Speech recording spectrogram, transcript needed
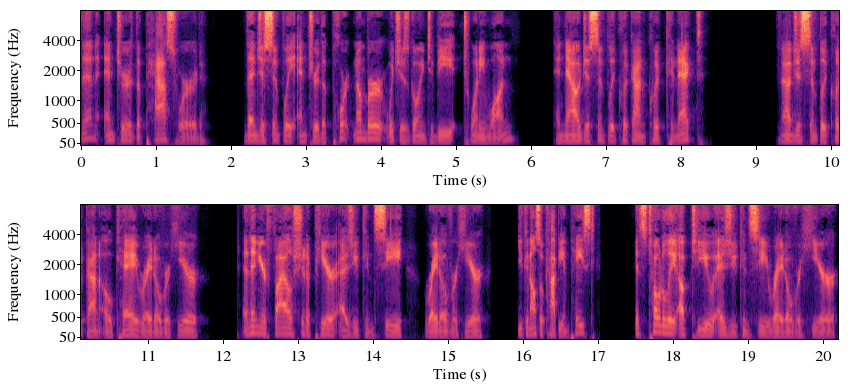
Then enter the password. Then just simply enter the port number, which is going to be 21. And now just simply click on Quick Connect. Now just simply click on OK right over here. And then your file should appear as you can see right over here. You can also copy and paste. It's totally up to you as you can see right over here.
